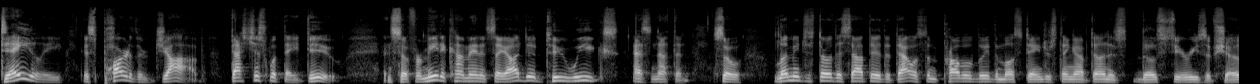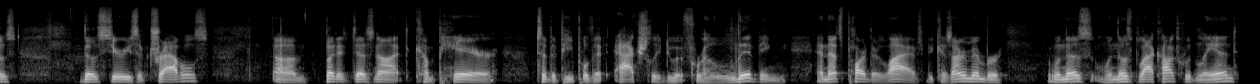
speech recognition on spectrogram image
daily as part of their job. That's just what they do. And so for me to come in and say, I did two weeks, that's nothing. So let me just throw this out there that that was the, probably the most dangerous thing I've done is those series of shows, those series of travels um, but it does not compare to the people that actually do it for a living, and that's part of their lives. Because I remember when those when those Blackhawks would land,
